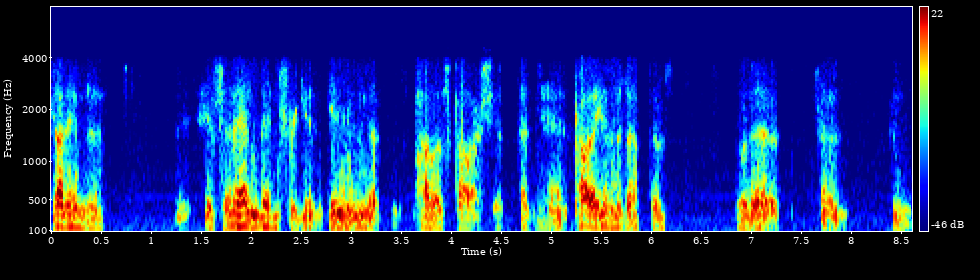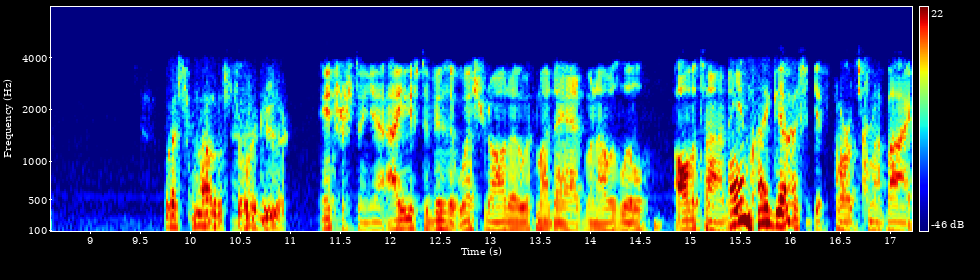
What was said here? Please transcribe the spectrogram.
got into if it hadn't been for getting, getting the pilot scholarship, I'd probably ended up as with a, a Western Auto store dealer. Interesting. Yeah, I used to visit Western Auto with my dad when I was little, all the time. oh get, my gosh! Get, get parts for my bike.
